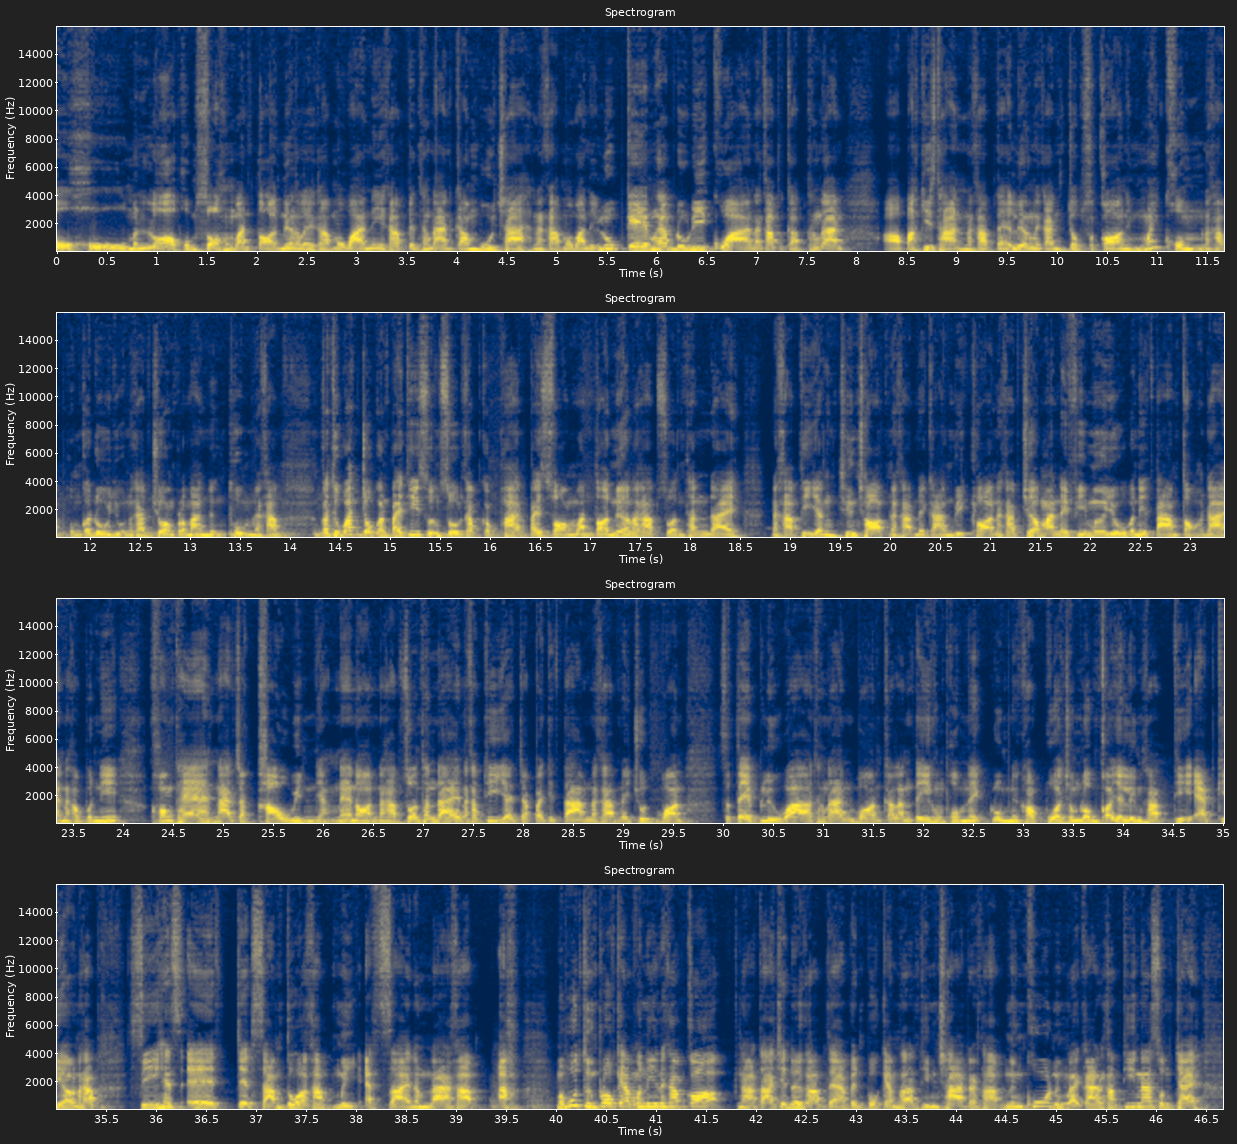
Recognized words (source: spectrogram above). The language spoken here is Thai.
โอ้โห มันล่อผม 2 วันต่อเนื่องเลยครับ เมื่อวานนี้ครับเป็นทางด้านกัมพูชานะครับ เมื่อวานนี้รูปเกมครับดูดีกว่านะครับกับทางด้านอ่าปากีสถานนะครับ แต่เรื่องในการจบสกอร์นี่ไม่คมนะครับ ผมก็ดูอยู่นะครับ ช่วงประมาณ1นึ่ทุ่มนะครับ ก็ถือว่าจบกันไปที่0ูนย์ครับก็พลาดไป 2 วันต่อเนื่องแล้วครับ ส่วนท่านใดนะครับที่ยังชื่นชอบนะครับในการวิเคราะห์นะครับ เชื่อมั่นในฝีมืออยู่วันนี้ตามต่อได้นะครับ วันนี้ของแท้น่าจะเข้าวินอย่างแน่นอนนะครับ ส่วนท่านใดนะครับที่อยากจะไปติดตามนะครับในชุดบอล สเต็ปหรือว่าทางด้านบอลการันตีของผมในกลุ่มในครอบครัวชมรมก็อย่าลืมครับที่แอปเขียวนะครับ CHA 73 ตัวครับ มีแอดไซน์นำหน้าครับอะมาพูดถึงโปรแกรมวันนี้นะครับ ก็หนาตาเช่นเดิมครับ แต่เป็นโปรแกรมทางด้านทีมชาตินะครับหนึ่งคู่หนึ่งรายการครับที่น่าสนใจ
